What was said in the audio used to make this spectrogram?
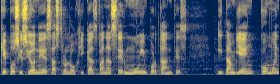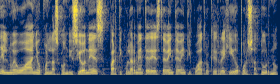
¿Qué posiciones astrológicas van a ser muy importantes? Y también cómo en el nuevo año, con las condiciones particularmente de este 2024 que es regido por Saturno,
